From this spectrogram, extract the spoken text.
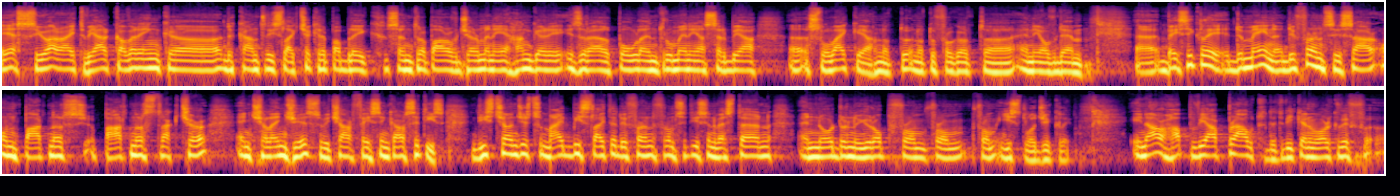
Yes, you are right. We are covering uh, the countries like Czech Republic, central part of Germany, Hungary, Israel, Poland, Romania, Serbia, uh, Slovakia, not to, not to forget uh, any of them. Uh, basically, the main differences are on partners, partner structure and challenges which are facing our cities. These challenges might be slightly different from cities in Western and Northern Europe from, from, from East, logically. In our hub, we are proud that we can work with, uh,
